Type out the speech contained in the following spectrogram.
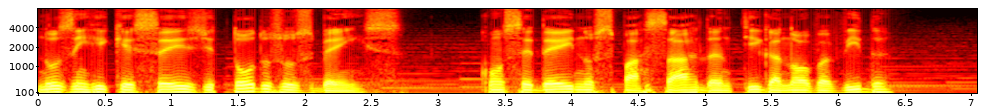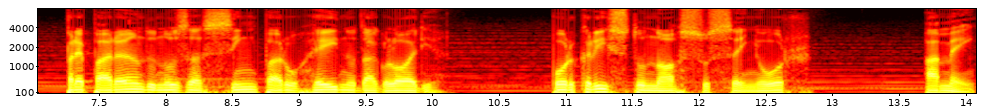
nos enriqueceis de todos os bens. Concedei-nos passar da antiga nova vida, preparando-nos assim para o reino da glória. Por Cristo nosso Senhor. Amém.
